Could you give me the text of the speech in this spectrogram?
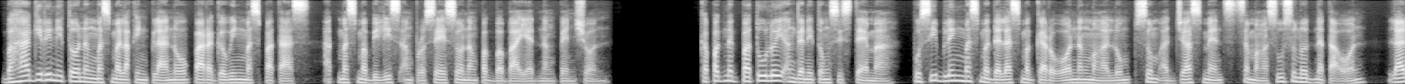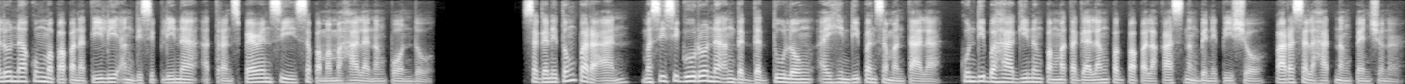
Bahagi rin ito ng mas malaking plano para gawing mas patas at mas mabilis ang proseso ng pagbabayad ng pensyon. Kapag nagpatuloy ang ganitong sistema, posibleng mas madalas magkaroon ng mga lump sum adjustments sa mga susunod na taon, lalo na kung mapapanatili ang disiplina at transparency sa pamamahala ng pondo. Sa ganitong paraan, masisiguro na ang dagdag tulong ay hindi pansamantala, kundi bahagi ng pangmatagalang pagpapalakas ng benepisyo para sa lahat ng pensioner.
